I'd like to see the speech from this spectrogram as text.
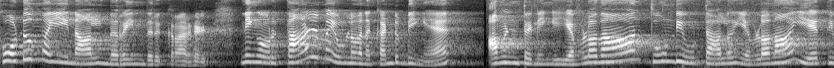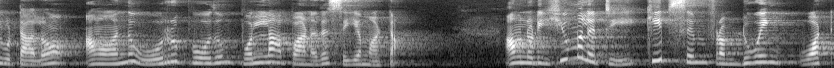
கொடுமையினால் நிறைந்திருக்கிறார்கள். நீங்கள் ஒரு தாழ்மை உள்ளவனை கண்டுபிடிங்க. அவன்கிட்ட நீங்கள் எவ்வளோதான் தூண்டி விட்டாலும் எவ்வளோதான் ஏற்றி விட்டாலும் அவன் வந்து ஒருபோதும் பொல்லாப்பானதை செய்ய மாட்டான். அவனுடைய humility keeps him from doing what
